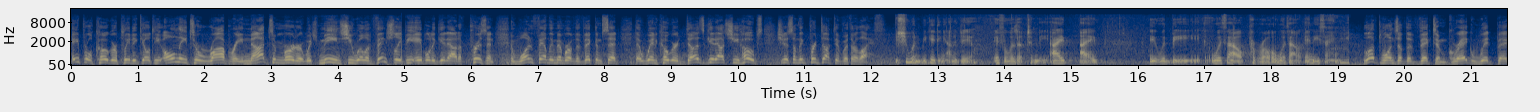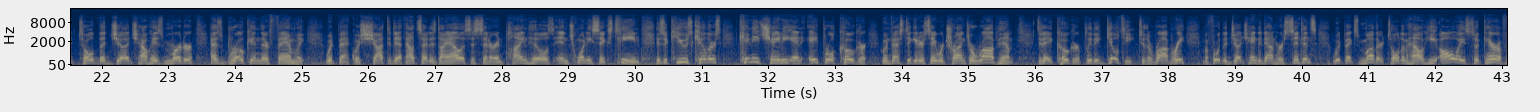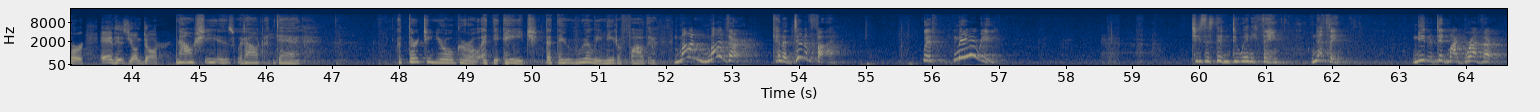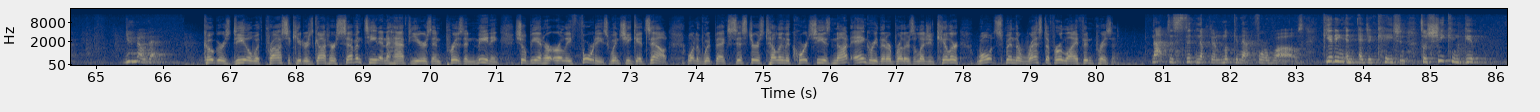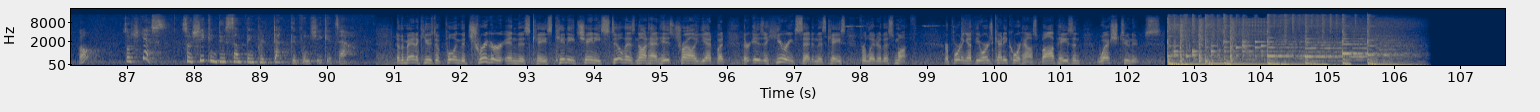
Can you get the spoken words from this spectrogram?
April Koger pleaded guilty only to robbery, not to murder, which means she will eventually be able to get out of prison. And one family member of the victim said that when Koger does get out, she hopes she does something productive with her life. She wouldn't be getting out of jail if it was up to me. I, I, it would be without parole, without anything. Loved ones of the victim, Greg Whitbeck, told the judge how his murder has broken their family. Whitbeck was shot to death outside his dialysis center in Pine Hills in 2016. His accused killers, Kenny Cheney and April Koger, who investigators say were trying to rob him. Today, Koger pleaded guilty to the robbery. Before the judge handed down her sentence, Whitbeck's mother told him how he always took care of her and his young daughter. Now she is without a dad a 13 year old girl at the age that they really need a father. My mother can identify with Mary. Jesus didn't do anything, nothing. Neither did my brother. You know that. Koger's deal with prosecutors got her 17 and a half years in prison, meaning she'll be in her early 40s when she gets out. One of Whitbeck's sisters telling the court she is not angry that her brother's alleged killer won't spend the rest of her life in prison. Not just sitting up there looking at four walls, getting an education so she can give, well, so yes, so she can do something productive when she gets out. Now, the man accused of pulling the trigger in this case, Kenny Cheney, still has not had his trial yet, but there is a hearing set in this case for later this month. Reporting at the Orange County Courthouse, Bob Hazen, WESH 2 News.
